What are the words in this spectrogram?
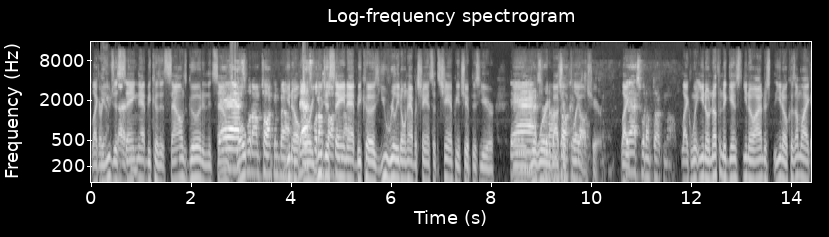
Like, are yeah, you just exactly. saying that because it sounds good and it sounds? That's dope, what I'm talking about. You know, That's or are you I'm just saying about. that because you really don't have a chance at the championship this year That's and you're worried about your playoff about. share? Like that's what I'm talking about. Like when you know nothing against you know I understand you know because I'm like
